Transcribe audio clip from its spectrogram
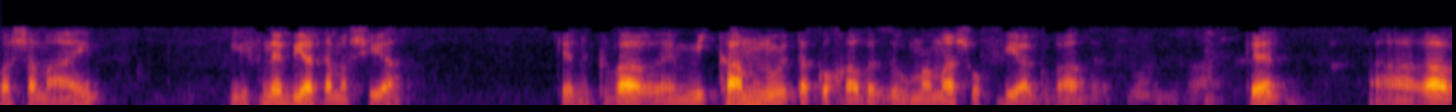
בשמיים לפני ביאת המשיח, כן, כבר אה, מיקמנו את הכוכב הזה, הוא ממש הופיע כבר, כן, הרב,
